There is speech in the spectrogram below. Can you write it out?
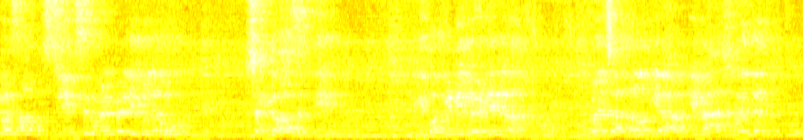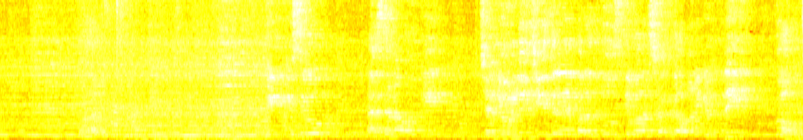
बिकॉज़ आप उस टीम से मैंने पहले बोला, वो शंका आ सकती है। क्योंकि बाकी टीम बैठे हैं ना तो मैं चाहता हूँ कि आपकी मैच होने तक कि किसी को ऐसा ना हो कि जेन्युइनली जीत रहे परंतु उसके बाद शंका होने के नहीं go out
